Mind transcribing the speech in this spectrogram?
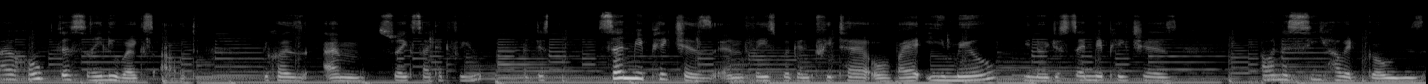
I hope this really works out because I'm so excited for you. I just send me pictures on Facebook and Twitter or via email. You know, just send me pictures. I want to see how it goes.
